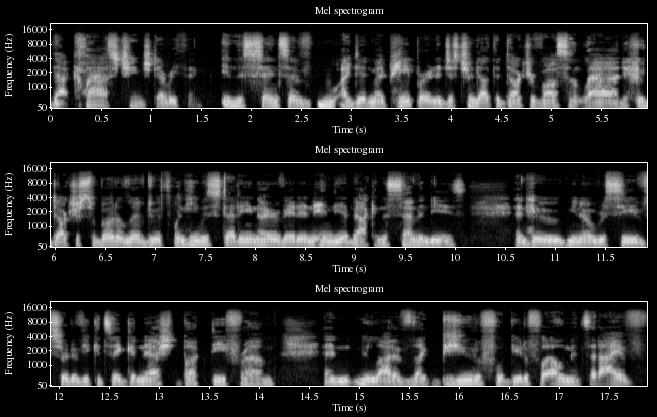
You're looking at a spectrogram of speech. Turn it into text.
that class changed everything. In the sense of, I did my paper and it just turned out that Dr. Vasant Lad, who Dr. Svoboda lived with when he was studying Ayurveda in India back in the 70s, and who, you know, received sort of, you could say, Ganesh Bhakti from, and a lot of like beautiful, beautiful elements that I've,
